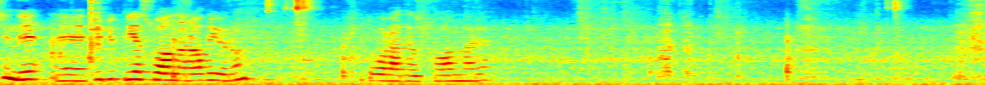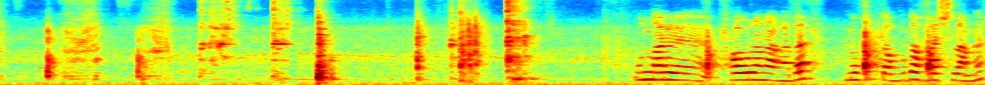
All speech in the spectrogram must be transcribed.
Şimdi e, düdüklüye soğanları alıyorum. Doğradığım soğanları. Bunları kavurana kadar nohut da burada haşlanır.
